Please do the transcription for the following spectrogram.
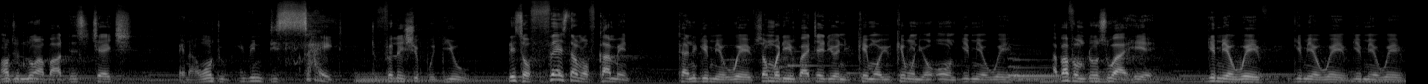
I want to know about this church, and I want to even decide to fellowship with you. This is your first time of coming. Can you give me a wave? Somebody invited you and you came, or you came on your own. Give me a wave. Apart from those who are here, give me a wave. Give me a wave. Give me a wave.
